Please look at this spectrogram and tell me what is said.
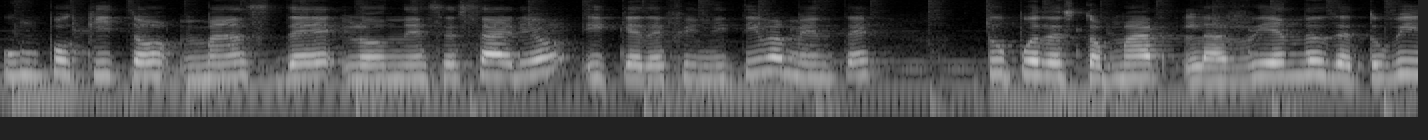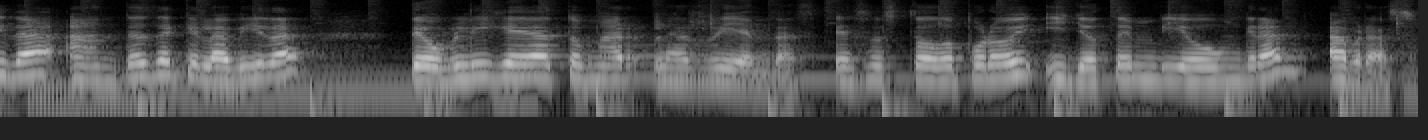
un poquito más de lo necesario y que definitivamente tú puedes tomar las riendas de tu vida antes de que la vida te obligue a tomar las riendas. Eso es todo por hoy y yo te envío un gran abrazo.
